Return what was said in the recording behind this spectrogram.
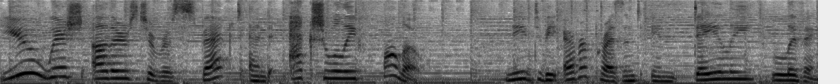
you wish others to respect and actually follow need to be ever present in daily living,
